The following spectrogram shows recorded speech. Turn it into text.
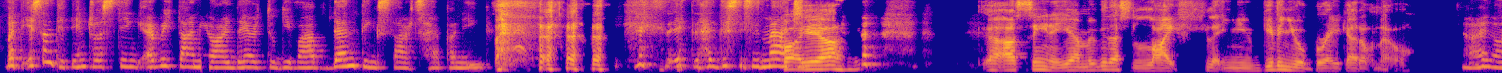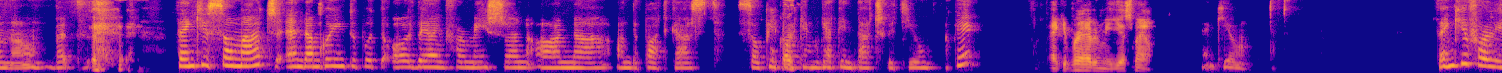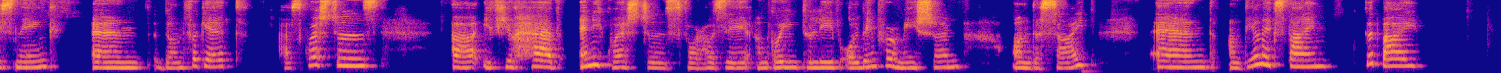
But isn't it interesting? Every time you are there to give up, then things starts happening. it, this is magic. But yeah, I've seen it. Yeah, maybe that's life letting you, giving you a break. I don't know. I don't know, but thank you so much. And I'm going to put all the information on uh, on the podcast so people okay. can get in touch with you. Okay. Thank you for having me. Yes, ma'am. Thank you. Thank you for listening. And don't forget, ask questions. Uh, if you have any questions for Jose, I'm going to leave all the information on the site. And until next time, goodbye.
